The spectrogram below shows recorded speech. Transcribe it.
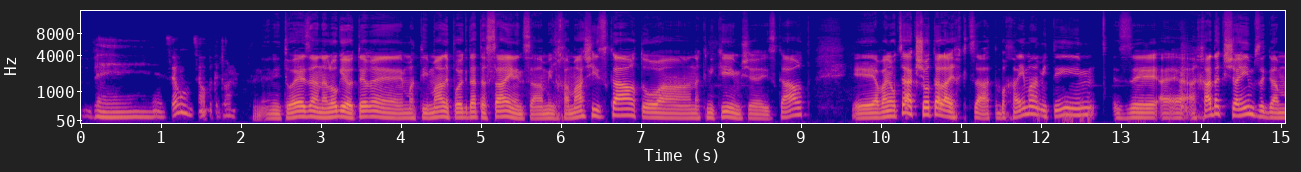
וזהו, זהו בגדול. אני, אני תוהה איזה אנלוגיה יותר אה, מתאימה לפרויקט דאטה סייאנס, המלחמה שהזכרת או הנקניקים שהזכרת. אה, אבל אני רוצה להקשות עלייך קצת. בחיים האמיתיים, זה, אה, אחד הקשיים זה גם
